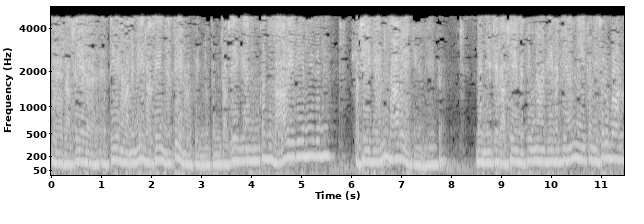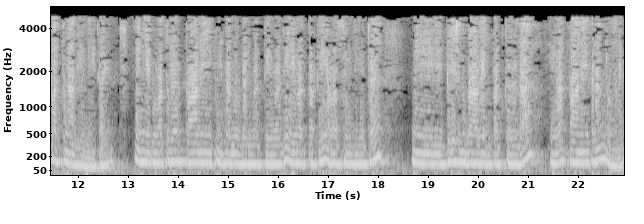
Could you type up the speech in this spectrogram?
රසය ඇති වෙනව නෙමෙයි රසය නැති වෙනවා පින්නතුන් රසය කියන්නේ මොකද්ද? සාරය කියන එකනේ රසය කියන්නේ සාරය කියන එක. දැන් මේකේ රසය නැති වුණා කියලා කියන්නේ ඒක නිසරු බවට පත් වුණා කියන එකයි. දැන් මේක වතුර පානේ පිළිබඳව බැලුවත් ඒ වගේ ඒවත් අපි අවශ්‍ය විදිහට මේ පිරිසිදු භාවයෙන් පත් කරලා ඒවත් පානය කරන්න ඕනේ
